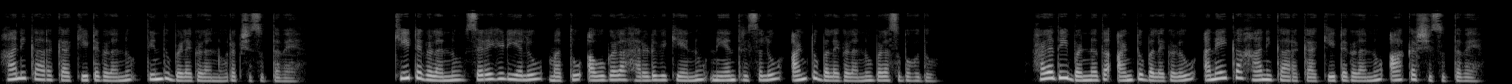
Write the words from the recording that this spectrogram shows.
ಹಾನಿಕಾರಕ ಕೀಟಗಳನ್ನು ತಿಂದು ಬೆಳೆಗಳನ್ನು ರಕ್ಷಿಸುತ್ತವೆ. ಕೀಟಗಳನ್ನು ಸೆರೆಹಿಡಿಯಲು ಮತ್ತು ಅವುಗಳ ಹರಡುವಿಕೆಯನ್ನು ನಿಯಂತ್ರಿಸಲು ಅಂಟುಬಲೆಗಳನ್ನು ಬಳಸಬಹುದು. ಹಳದಿ ಬಣ್ಣದ ಅಂಟುಬಲೆಗಳು ಅನೇಕ ಹಾನಿಕಾರಕ ಕೀಟಗಳನ್ನು ಆಕರ್ಷಿಸುತ್ತವೆ.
